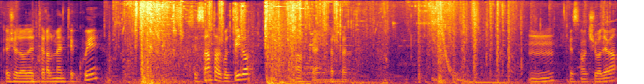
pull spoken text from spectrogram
Ok, ce l'ho letteralmente qui. 60 colpito. Ok, perfetto. Mm, questa non ci voleva.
